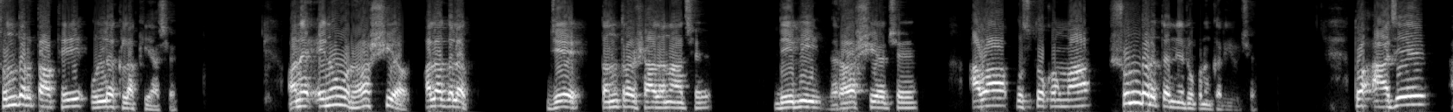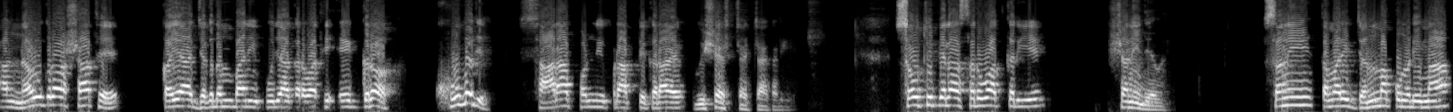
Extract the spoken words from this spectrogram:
સુંદરતાથી ઉલ્લેખ લખ્યા છે. અને એનું રહસ્ય અલગ અલગ જે તંત્ર સાધના છે, દેવી રહસ્ય છે, આવા પુસ્તકોમાં સુંદર નિરૂપણ કર્યું છે. તો આજે આ નવગ્રહ સાથે કયા જગદંબાની પૂજા કરવાથી એક ગ્રહ ખૂબ જ સારા ફળની પ્રાપ્તિ કરાય વિશેષ ચર્ચા કરીએ. સૌથી પહેલા શરૂઆત કરીએ શનિદેવની. શનિ તમારી જન્મ કુંડળીમાં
